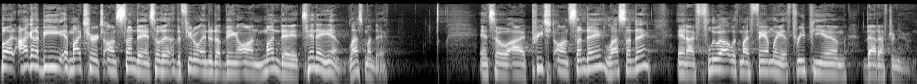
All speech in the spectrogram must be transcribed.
But I got to be at my church on Sunday. And so the, the funeral ended up being on Monday at 10 a.m., last Monday. And so I preached on Sunday, last Sunday, and I flew out with my family at 3 p.m. that afternoon.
